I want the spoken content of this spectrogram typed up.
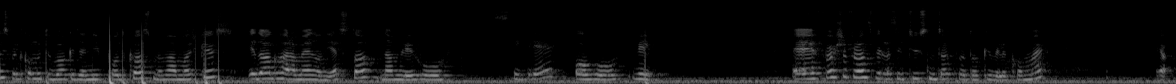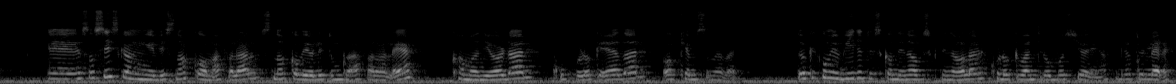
folkens. Velkommen tilbake til en ny podkast med meg, Markus. I dag har jeg med noen gjester, nemlig hun Sigrid. og hun Vil. Eh, først og fremst vil jeg si tusen takk for at dere ville komme. Ja. Eh, så Sist gang vi snakka om FLL, snakka vi jo litt om hva FLL er, hva man gjør der, hvorfor dere er der, og hvem som er der. Dere kom jo videre til skandinavisk finale, hvor dere vant robotkjøringa. Gratulerer.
